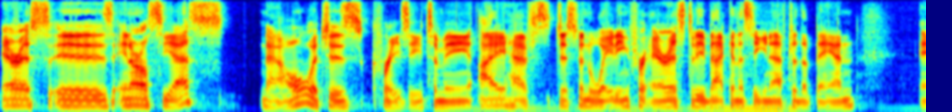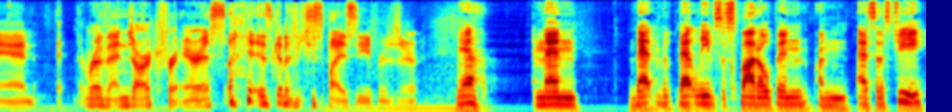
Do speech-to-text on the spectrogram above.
Eris is in RLCS now, which is crazy to me. I have just been waiting for Eris to be back in the scene after the ban, and uh, revenge arc for Eris is gonna be spicy for sure. Yeah, and then that that leaves a spot open on SSG,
